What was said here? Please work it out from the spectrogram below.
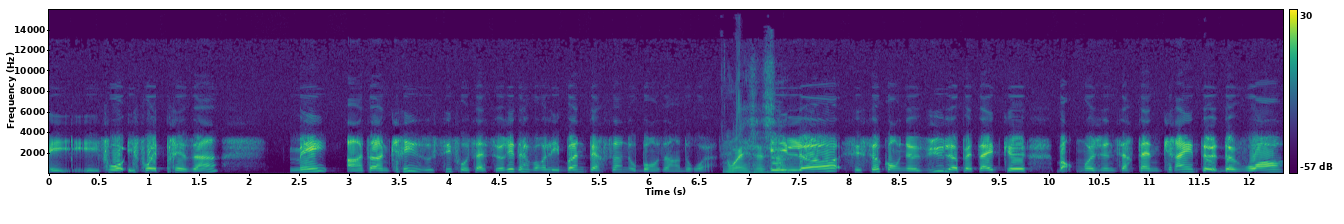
il faut, il faut être présent. Mais en temps de crise aussi, il faut s'assurer d'avoir les bonnes personnes aux bons endroits. Oui, c'est ça. Et là, c'est ça qu'on a vu, là, peut-être que, bon, moi j'ai une certaine crainte de, voir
